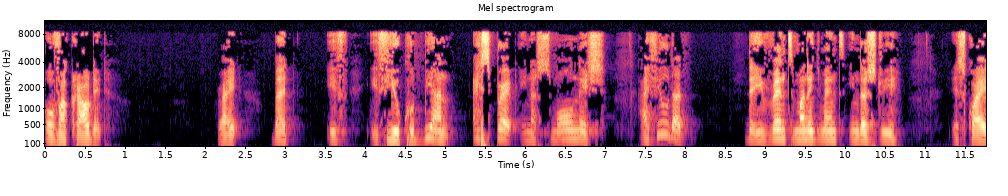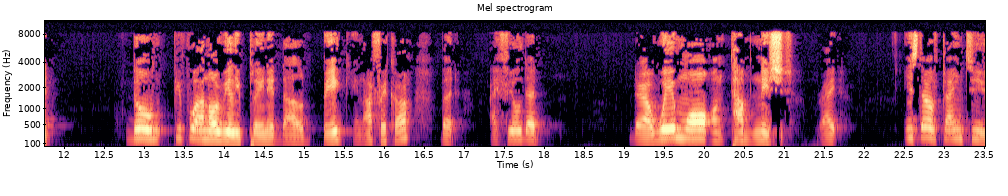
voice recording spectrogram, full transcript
overcrowded, right? But if if you could be an expert in a small niche, I feel that the event management industry is quite though people are not really playing it that big in Africa, but I feel that there are way more untapped niche, right? Instead of trying to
